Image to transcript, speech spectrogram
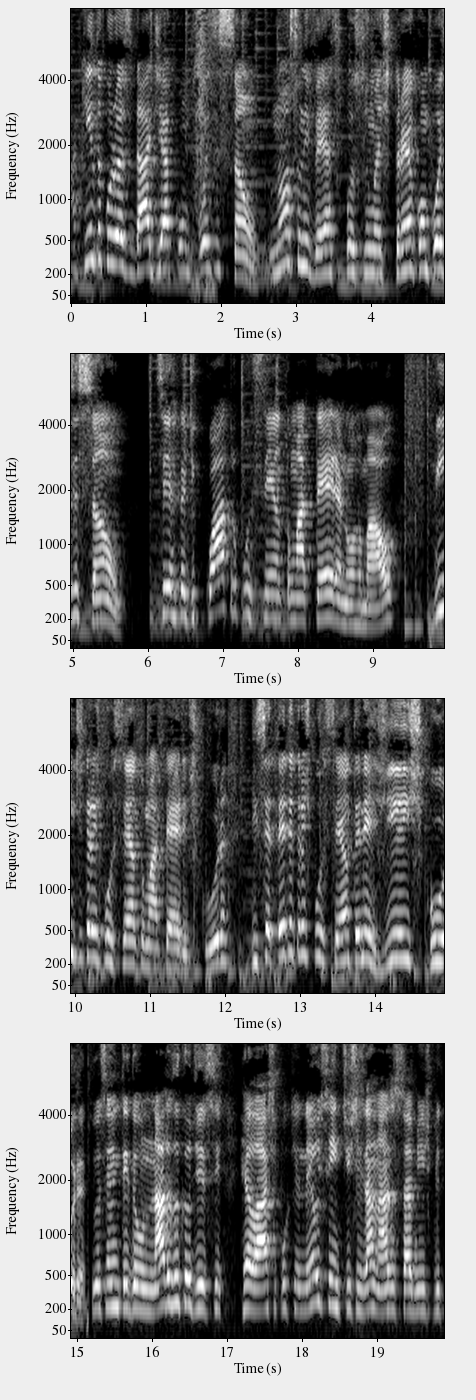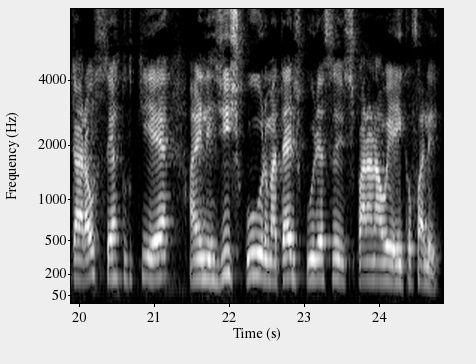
A quinta curiosidade é a composição. O nosso universo possui uma estranha composição. Cerca de 4% matéria normal, 23% matéria escura e 73% energia escura. Se você não entendeu nada do que eu disse, relaxe porque nem os cientistas da NASA sabem explicar ao certo do que é a energia escura, matéria escura e esses paranauê aí que eu falei.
